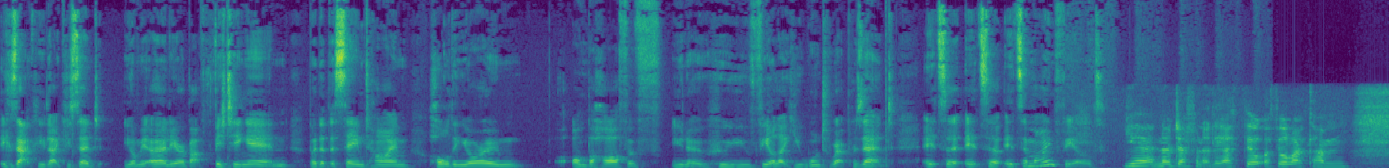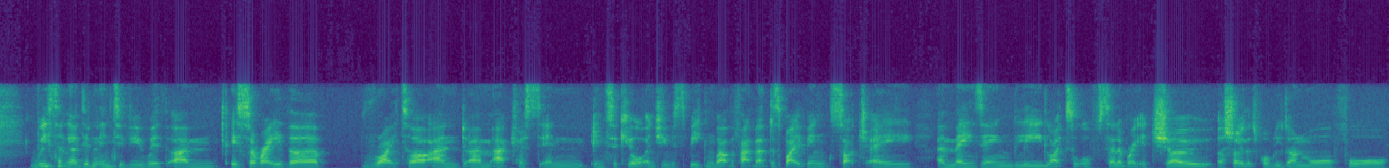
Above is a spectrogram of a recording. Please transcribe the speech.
exactly like you said yomi earlier about fitting in but at the same time holding your own on behalf of you know who you feel like you want to represent. It's a it's a it's a minefield. Yeah, no, definitely. I feel I feel like um recently I did an interview with um Issa Rae, the writer and um, actress in Insecure, and she was speaking about the fact that despite it being such a amazingly like sort of celebrated show, a show that's probably done more for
